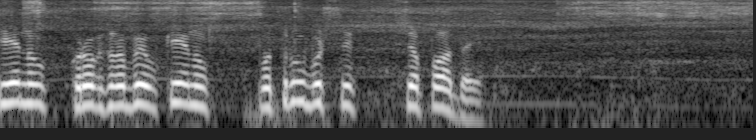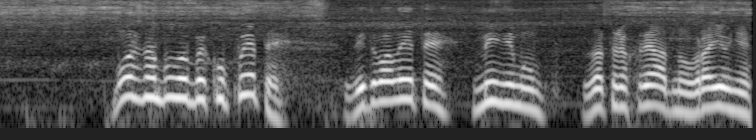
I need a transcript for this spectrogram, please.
кинув, крок зробив, кинув, по трубочці, все падає. Можна було би купити, відвалити мінімум за трьохрядну в районі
